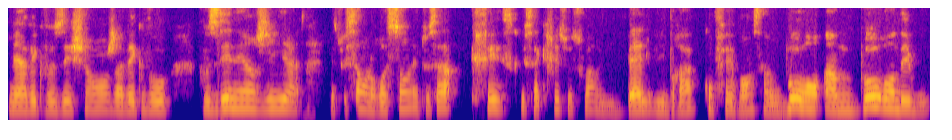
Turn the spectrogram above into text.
mais avec vos échanges, avec vos, vos énergies, euh, et tout ça, on le ressent et tout ça crée ce que ça crée ce soir, une belle vibra conférence, un beau, ren- un beau rendez-vous.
